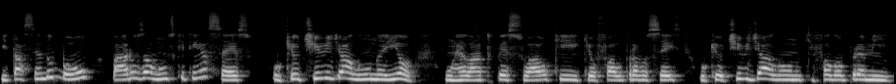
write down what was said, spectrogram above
e está sendo bom para os alunos que têm acesso. O que eu tive de aluno aí, ó, um relato pessoal que, que eu falo para vocês, o que eu tive de aluno que falou para mim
